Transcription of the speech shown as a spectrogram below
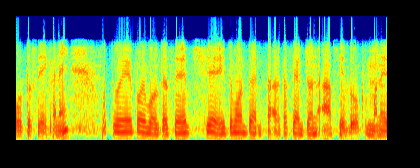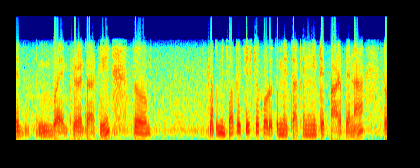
বলতেছে এখানে। তো এরপর বলতেছে সে ইতিমধ্যে তার কাছে একজন আছে লোক মানে বয়ফ্রেন্ড আর কি। তো তুমি যত চেষ্টা করো তুমি তাকে নিতে পারবে না। তো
